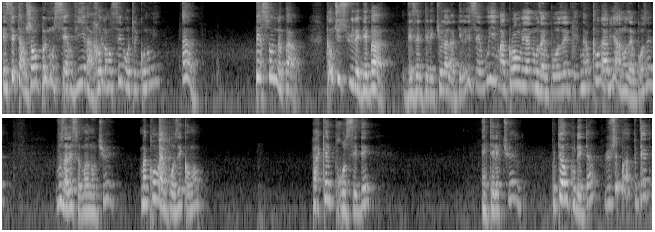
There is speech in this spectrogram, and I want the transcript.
et cet argent peut nous servir à relancer notre économie. Un, personne ne parle. Quand tu suis les débats des intellectuels à la télé, c'est oui, Macron vient nous imposer. Macron n'a rien à nous imposer. Vous allez seulement nous tuer. Macron va imposer comment? Par quel procédé intellectuel? Peut-être un coup d'État? Je ne sais pas. Peut-être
